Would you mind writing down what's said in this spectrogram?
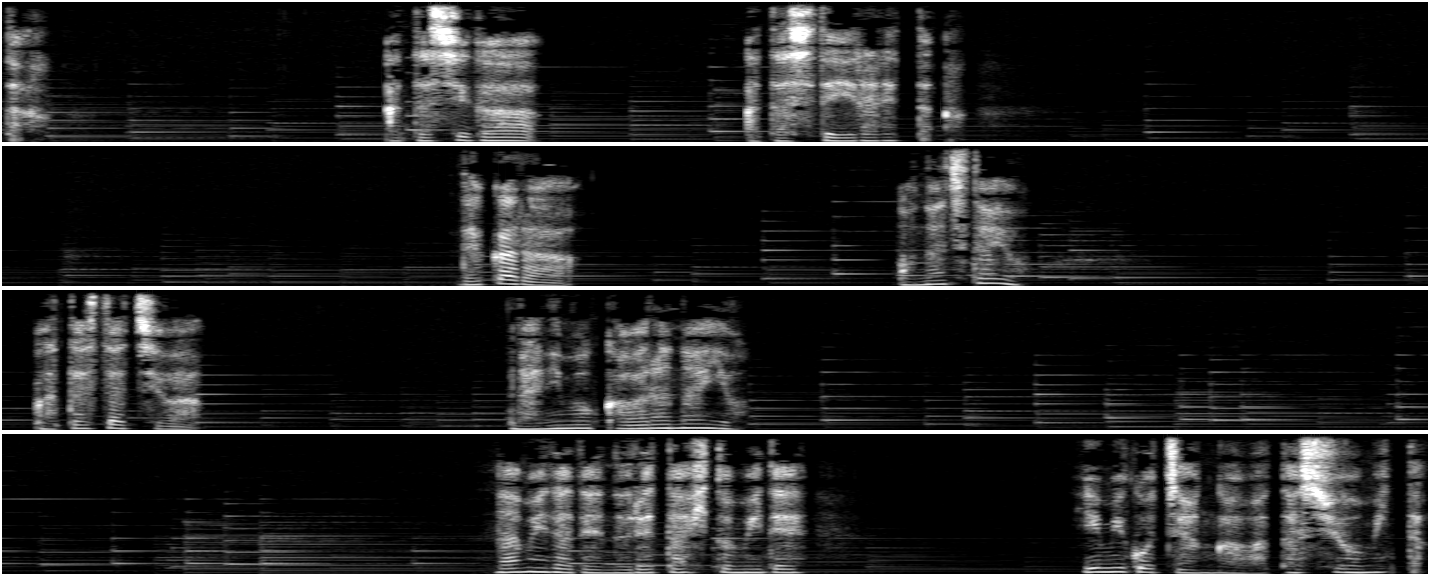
た。私が私でいられた。だから同じだよ。私たちは何も変わらないよ。涙で濡れた瞳で由美子ちゃんが私を見た。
